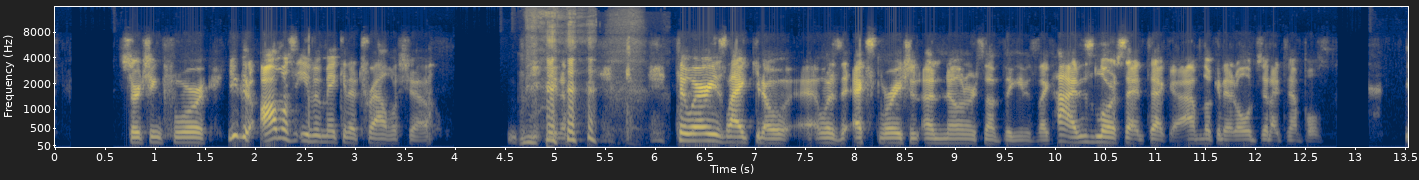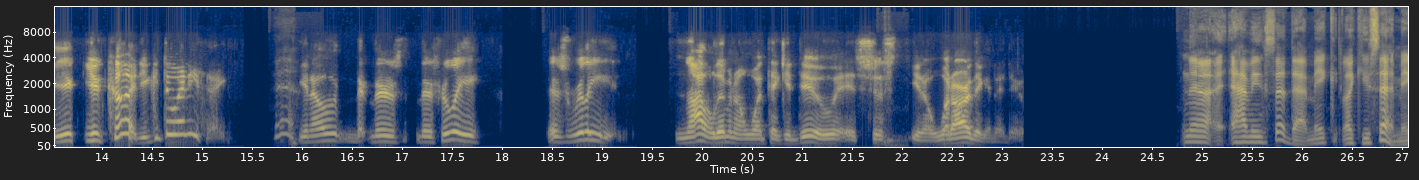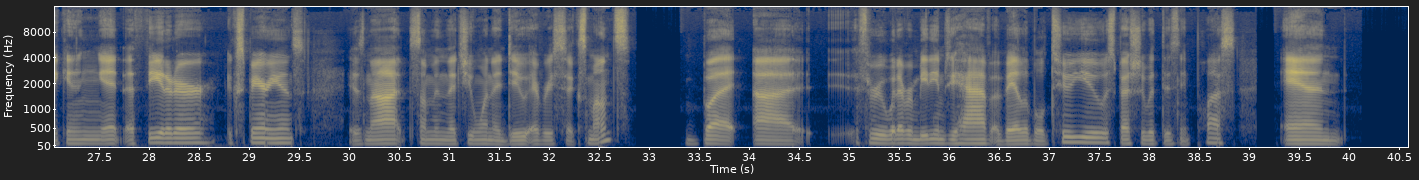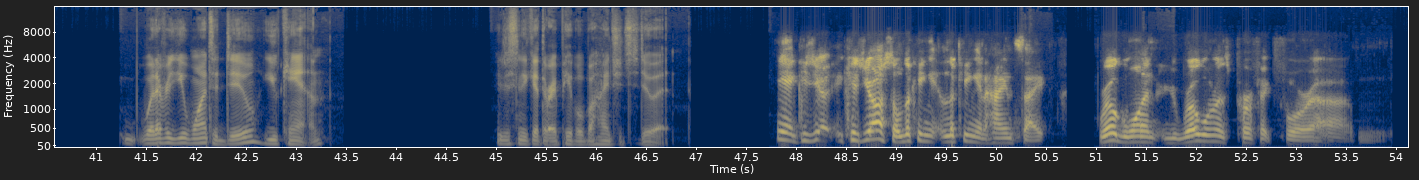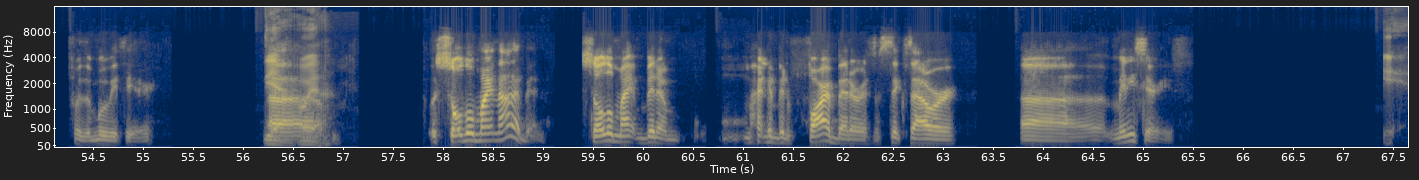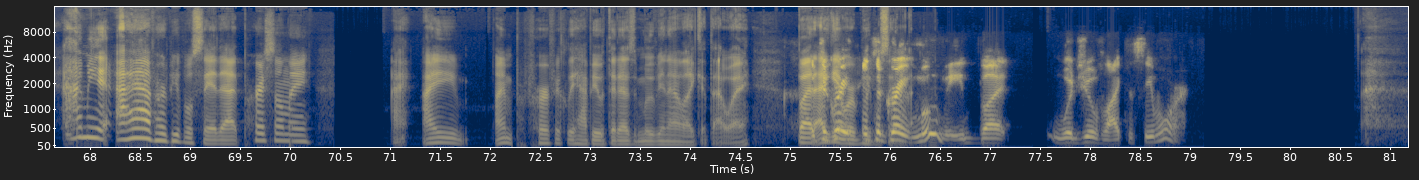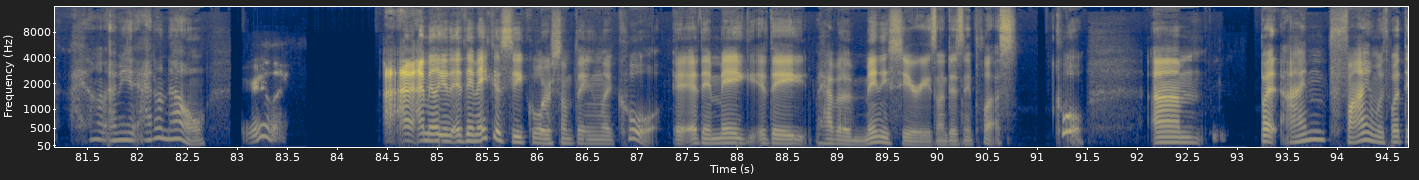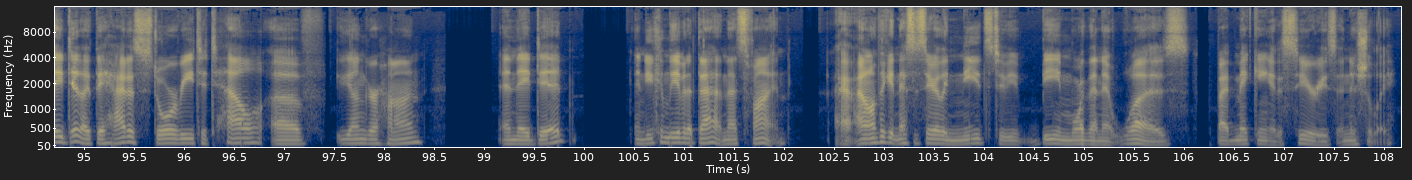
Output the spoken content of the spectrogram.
searching for you could almost even make it a travel show you know to where he's like, you know, what is it, exploration unknown or something? And he's like, "Hi, this is Lor San Tekka. I'm looking at old Jedi temples." You you could you could do anything. yeah. You know, th- there's there's really there's really not a limit on what they could do. It's just you know what are they going to do? Now, having said that, make like you said, making it a theater experience is not something that you want to do every six months. But uh, through whatever mediums you have available to you, especially with Disney Plus, and whatever you want to do, you can. You just need to get the right people behind you to do it. Yeah, because you because you're also looking at looking in hindsight. Rogue One, Rogue One was perfect for um, for the movie theater. Yeah. oh yeah. Um, Solo might not have been. Solo might have been a might have been far better as a six hour uh miniseries. I mean, I have heard people say that. Personally, I I I'm perfectly happy with it as a movie, and I like it that way. But it's I a get great it's a great that. movie, but would you have liked to see more? I don't. I mean, I don't know. Really? I, I mean, like, if they make a sequel or something, like cool. If they make, if they have a mini series on Disney Plus, cool. Um, but I'm fine with what they did. Like they had a story to tell of younger Han, and they did, and you can leave it at that, and that's fine. I, I don't think it necessarily needs to be, be more than it was by making it a series initially.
